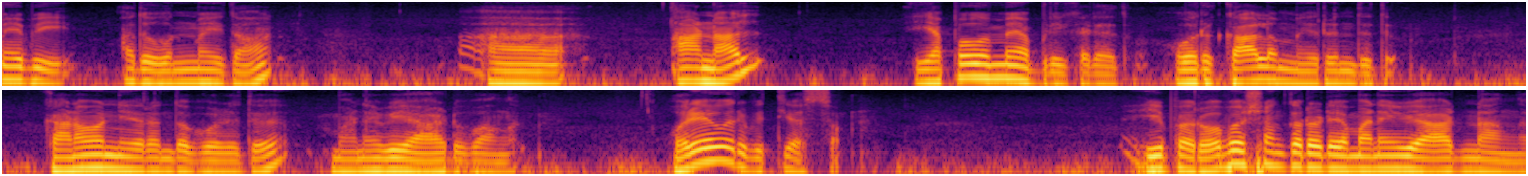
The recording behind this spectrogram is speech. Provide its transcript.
மேபி அது உண்மைதான். ஆனால் எப்போவுமே அப்படி கிடையாது. ஒரு காலம் இருந்தது. கணவன் இறந்த பொழுது மனைவி ஆடுவாங்க. ஒரே ஒரு வித்தியாசம். இப்போ ரோபசங்கருடைய மனைவி ஆடினாங்க.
